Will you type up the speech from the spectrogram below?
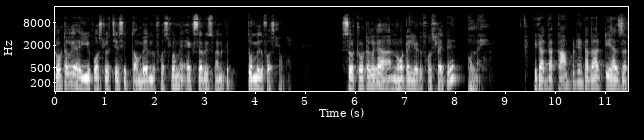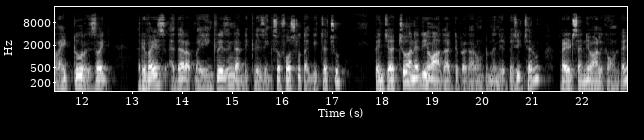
టోటల్గా ఈ పోస్టులు వచ్చేసి తొంభై ఎనిమిది పోస్టులు ఉన్నాయి. ఎక్స్ సర్వీస్ మ్యాన్కి తొమ్మిది పోస్టులు ఉన్నాయి. సో టోటల్గా నూట ఏడు పోస్టులు అయితే ఉన్నాయి. ఇక the competent authority has right to revise revise other by increasing or decreasing. So పోస్టులు తగ్గించవచ్చు పెంచవచ్చు అనేది మా అథారిటీ ప్రకారం ఉంటుందని చెప్పేసి ఇచ్చారు. రైట్స్ అన్నీ వాళ్ళకి ఉంటాయి.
